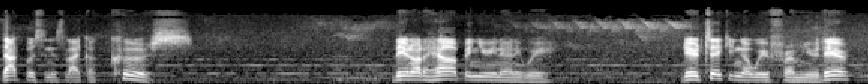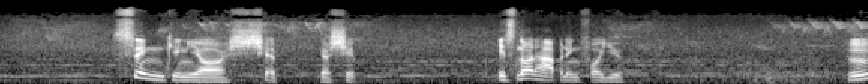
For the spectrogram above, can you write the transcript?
That person is like a curse. They're not helping you in any way. They're taking away from you. They're sinking your ship, your ship. It's not happening for you. Hmm?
